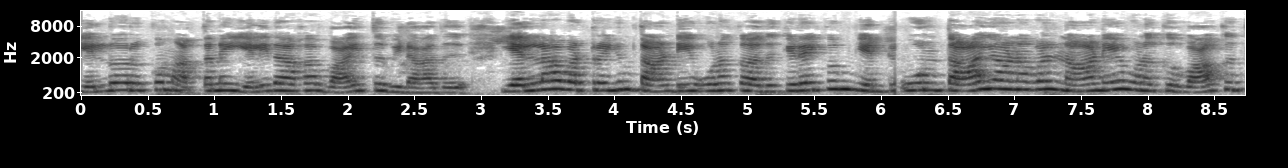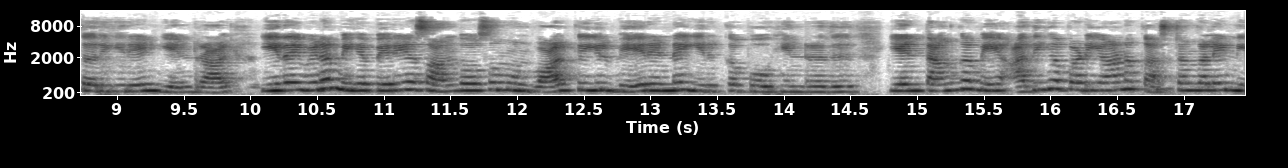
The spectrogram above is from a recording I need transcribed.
எல்லோருக்கும் அத்தனை எளிதாக வாய்த்து விடாது எல்லாவற்றையும் எல்லாவற்றையும் தாண்டி உனக்கு அது கிடைக்கும் என்று உன் தாயானவள் நானே உனக்கு வாக்கு தருகிறேன் என்றால் இதைவிட மிகப்பெரிய சந்தோஷம் உன் வாழ்க்கையில் வேறென்ன இருக்க போகின்றது? என் தங்கமே அதிகப்படியான கஷ்டங்களை நீ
